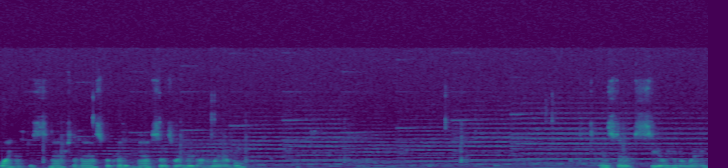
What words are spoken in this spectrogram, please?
Why not just smash the mask or cut it in half so it's rendered unwearable? Instead of sealing it away.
